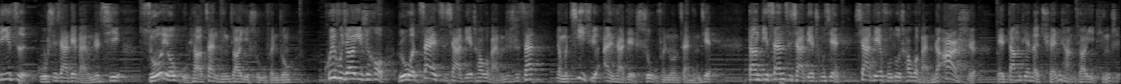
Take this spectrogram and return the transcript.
第一次股市下跌百分之七，所有股票暂停交易十五分钟，恢复交易之后，如果再次下跌超过百分之十三，那么继续按下这十五分钟的暂停键。当第三次下跌出现下跌幅度超过百分之二十，那当天的全场交易停止。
